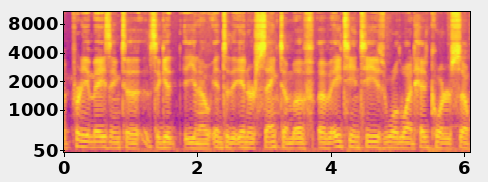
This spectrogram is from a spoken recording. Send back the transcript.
a pretty amazing to to get you know into the inner sanctum of of AT and T's worldwide headquarters. So,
